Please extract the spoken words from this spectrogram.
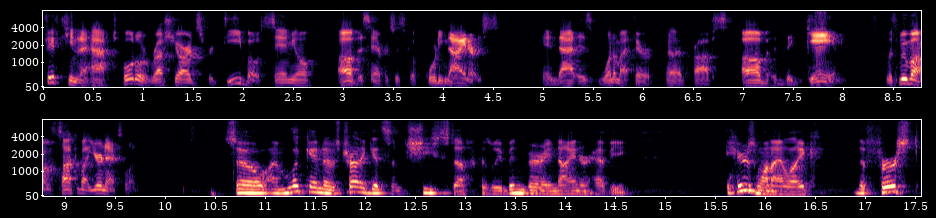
15 and a half total rush yards for Deebo Samuel of the San Francisco 49ers. And that is one of my favorite props of the game. Let's move on. Let's talk about your next one. So I'm looking, I was trying to get some Chiefs stuff because we've been very Niner heavy. Here's one I like. The first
